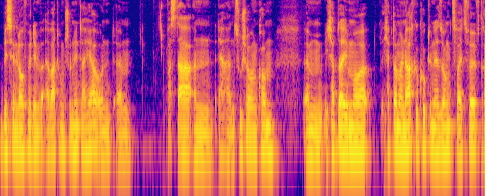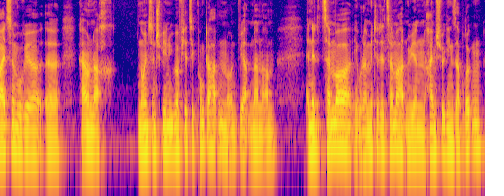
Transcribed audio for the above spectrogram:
ein bisschen laufen wir den Erwartungen schon hinterher und ähm, was da an, ja, an Zuschauern kommen. Ähm, ich habe da immer, ich habe da mal nachgeguckt in der Saison 2012, 13, wo wir, äh, keine Ahnung, nach 19 Spielen über 40 Punkte hatten und wir hatten dann am Ende Dezember oder Mitte Dezember hatten wir ein Heimspiel gegen Saarbrücken.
